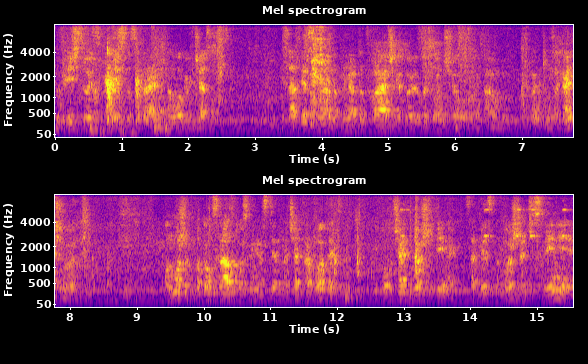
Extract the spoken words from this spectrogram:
увеличивается количество собираемых налогов в частности. Соответственно, например, тот врач, который закончил, там, что-нибудь не заканчивает, он может потом сразу после университета начать работать и получать больше денег. Соответственно, больше отчислений,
